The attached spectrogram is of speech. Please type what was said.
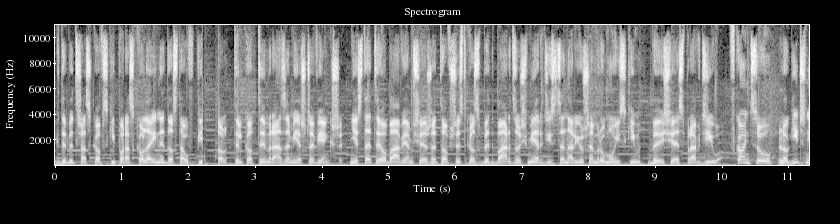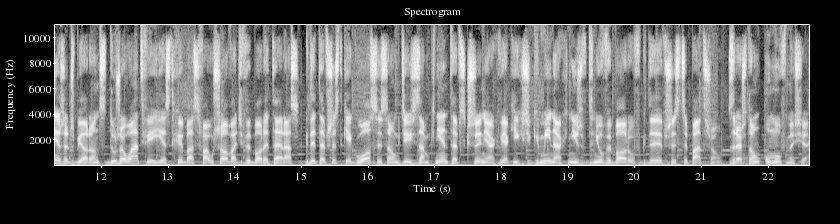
gdyby Trzaskowski po raz kolejny dostał w pierdol, tylko tym razem jeszcze większy. Niestety obawiam się, że to wszystko zbyt bardzo śmierdzi scenariuszem rumuńskim, by się sprawdziło. W końcu, logicznie rzecz biorąc, dużo łatwiej jest chyba sfałszować wybory teraz, gdy te wszystkie głosy są gdzieś zamknięte w skrzyniach w jakichś gminach niż w dniu wyborów, gdy wszyscy patrzą. Zresztą umówmy się.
